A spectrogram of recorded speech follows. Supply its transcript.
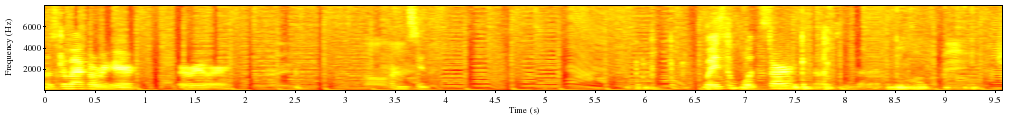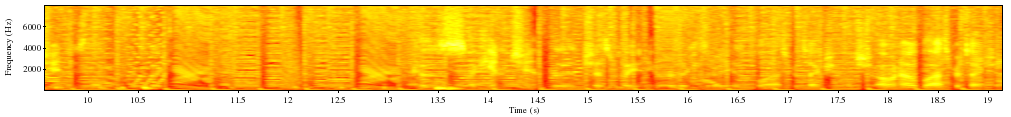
Let's go back over here. Where we were. Alright. I want to see. Wait, is the wood star? No, it's a minute. hold on, let me enchant these legs real quick. Because I can't enchant the chest plate any further because it already has blast protection, which. Oh no, blast protection.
